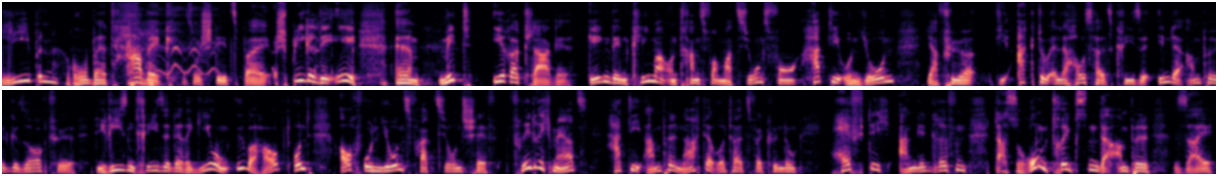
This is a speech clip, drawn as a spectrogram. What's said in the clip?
lieben Robert Habeck, so steht's bei spiegel.de, ähm, mit ihrer Klage gegen den Klima- und Transformationsfonds hat die Union ja für die aktuelle Haushaltskrise in der Ampel gesorgt, für die Riesenkrise der Regierung überhaupt. Und auch Unionsfraktionschef Friedrich Merz hat die Ampel nach der Urteilsverkündung heftig angegriffen. Das Rumtricksen der Ampel sei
